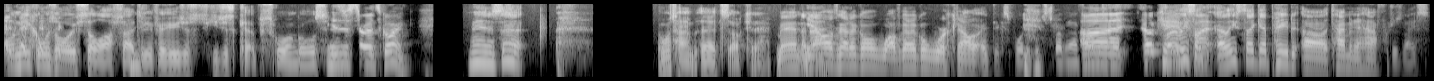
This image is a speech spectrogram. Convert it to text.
Well, Nico was always still offside. To be fair, he just he just kept scoring goals. he just started scoring. Man, is that what time? That's okay, man. Yeah. Now I've got to go. I've got to go work now at Dick's Sporting Goods. Seven and a half hours. Uh, okay. but at least, fi- I, at least I get paid uh, time and a half, which is nice.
